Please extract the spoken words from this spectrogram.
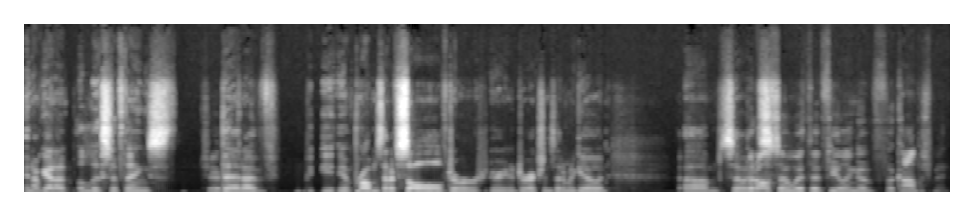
and I've got a, a list of things Sure. that I've you know problems that I've solved or, or you know, directions that I'm going to go. And um so but also with a feeling of accomplishment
